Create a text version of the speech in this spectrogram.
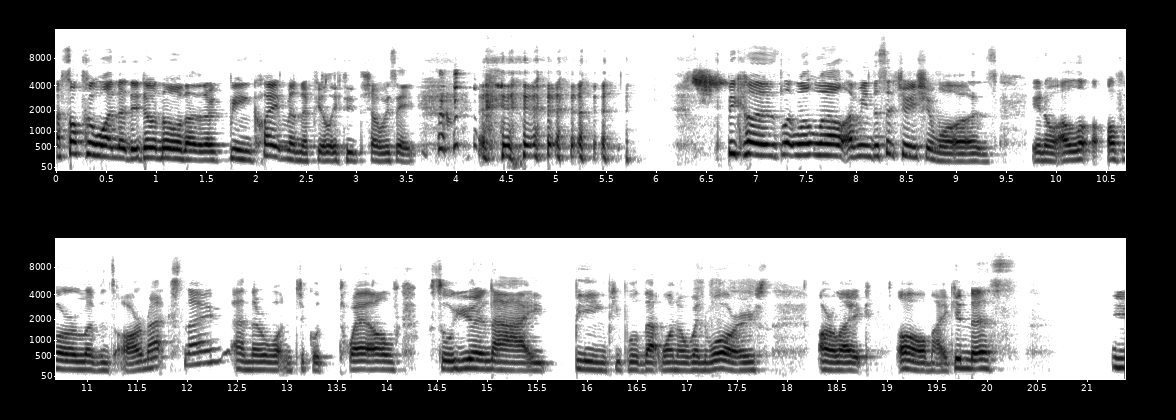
A subtle one that they don't know that they're being quite manipulated, shall we say. because well well i mean the situation was you know a lot of our 11s are max now and they're wanting to go 12 so you and i being people that want to win wars are like oh my goodness. You,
